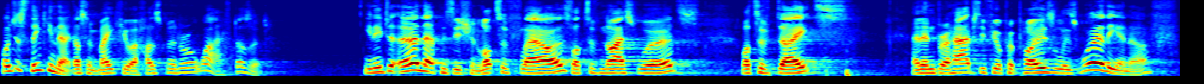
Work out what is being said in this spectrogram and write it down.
Well, just thinking that doesn't make you a husband or a wife, does it? You need to earn that position. Lots of flowers, lots of nice words, lots of dates. And then perhaps if your proposal is worthy enough,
